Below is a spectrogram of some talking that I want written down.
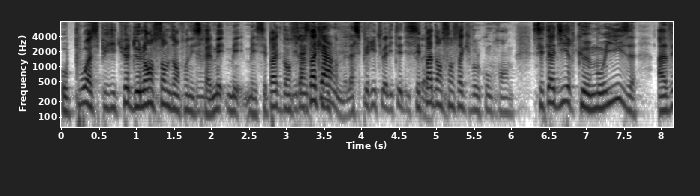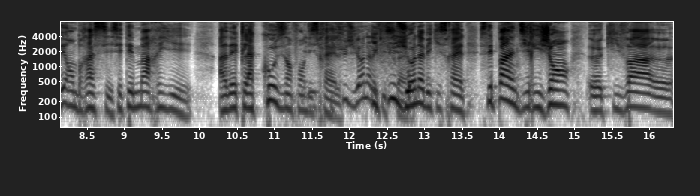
au poids spirituel de l'ensemble des enfants d'Israël. Mm. Mais, mais, mais c'est pas dans ce sens-là. incarne la spiritualité d'Israël. C'est pas dans ce sens-là qu'il faut le comprendre. C'est-à-dire que Moïse avait embrassé, s'était marié avec la cause des enfants d'Israël. Il fusionne avec il Israël. fusionne avec Israël. C'est pas un dirigeant euh, qui va. Euh,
